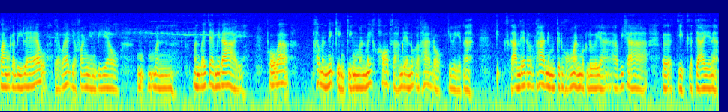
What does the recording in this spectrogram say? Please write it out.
ฟังก็ดีแล้ว แต่ว่าอย่าฟังอย่างเดียว มันมันไว้ใจไม่ได้ เพราะว่าถ้ามันไม่เก่งจริง มันไม่ครอบสามเดนโลกธาตุหรอกกิเลสนะสามเดนโลกธาตุเนี่ยมันเป็นของมันหมดเลยอะวิชาเออจิตกับใจเนี่ย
